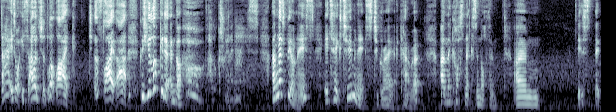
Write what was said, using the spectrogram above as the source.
That is what your salad should look like, just like that. Because you look at it and go, oh, that looks really nice. And let's be honest, it takes two minutes to grate a carrot, and they cost next to nothing. Um, it's it,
